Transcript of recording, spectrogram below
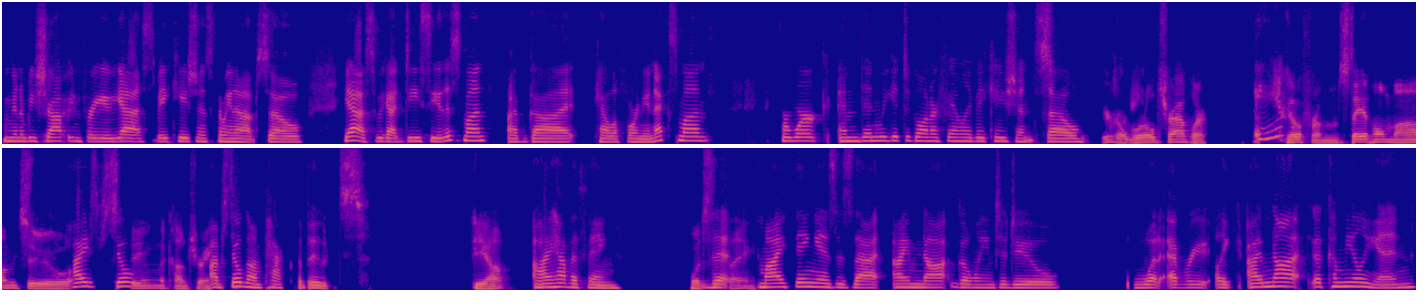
I'm going to be shopping for you. Yes, vacation is coming up. So, yes, we got DC this month. I've got California next month for work, and then we get to go on our family vacation. So you're a world traveler. And go from stay-at-home mom to I still seeing the country. I'm still going to pack the boots. Yeah, I have a thing. What's that the thing? My thing is is that I'm not going to do what every like I'm not a chameleon.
